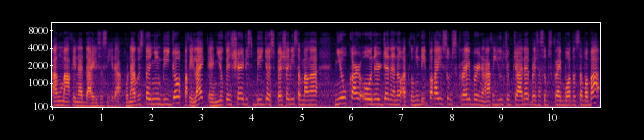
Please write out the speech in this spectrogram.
ang makina dahil sa sira. Kung nagustuhan niyo yung video, paki-like and you can share this video especially sa mga new car owner dyan. Ano? At kung hindi pa kayo subscriber ng aking YouTube channel, press sa subscribe button sa baba.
